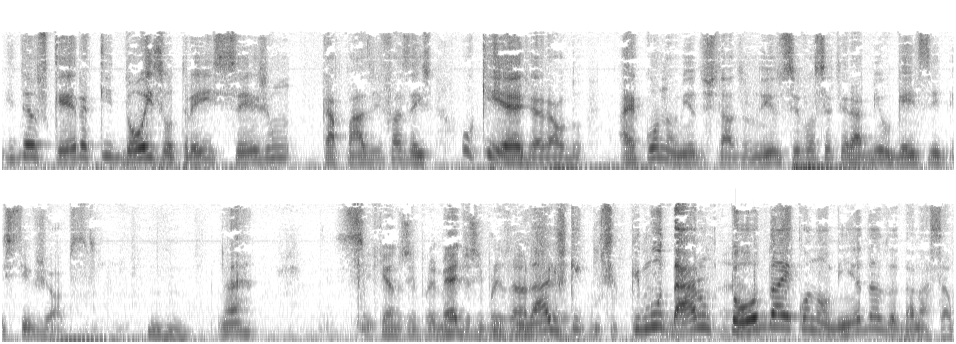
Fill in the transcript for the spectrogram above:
e Deus queira que dois ou três sejam capazes de fazer isso. O que é, Geraldo, a economia dos Estados Unidos se você tirar Bill Gates e Steve Jobs? Uhum. Né? Pequenos médios empresários. Empresários que, que mudaram é. toda a economia da, da nação.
